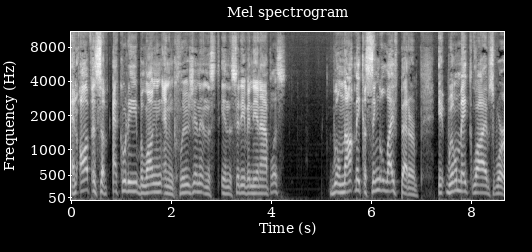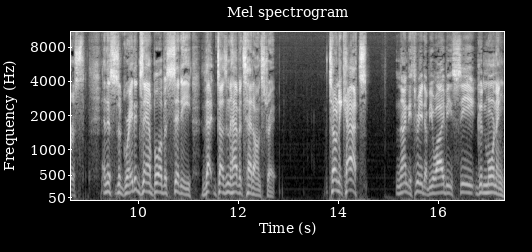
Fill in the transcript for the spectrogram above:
an office of equity, belonging, and inclusion in the, in the city of Indianapolis, will not make a single life better. It will make lives worse. And this is a great example of a city that doesn't have its head on straight. Tony Katz 93 WIBC. Good morning.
